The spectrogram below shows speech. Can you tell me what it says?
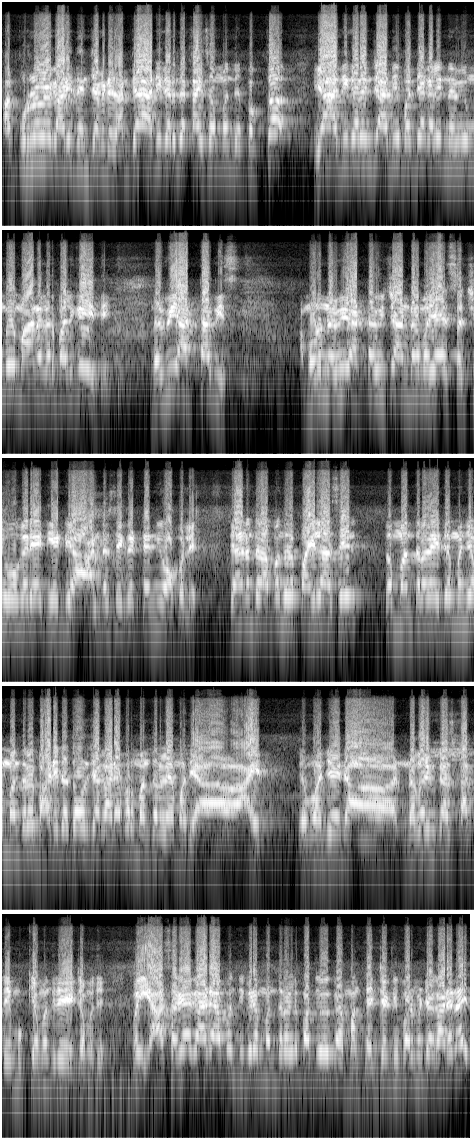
आणि पूर्ण वेळ गाडी त्यांच्याकडे आणि त्या अधिकाऱ्याचा काय संबंध आहे? फक्त या अधिकाऱ्यांच्या आधिपत्याखाली नवी मुंबई महानगरपालिका येते. नवी अठ्ठावीस. म्हणून नवी अठ्ठावीसच्या अंडरमध्ये सचिव वगैरे आहेत हे अंडर सेक्रेटरी त्यांनी वापरले. त्यानंतर आपण जर पाहिलं असेल तर मंत्रालय ते म्हणजे मंत्रालय भाडेतत्वावरच्या गाड्या पण मंत्रालयामध्ये आहेत. ते म्हणजे नगर विकास खाते मुख्यमंत्री याच्यामध्ये. मग या सगळ्या गाड्या आपण तिकडे मंत्रालय पातळीवर काय त्यांच्या डिपार्टमेंटच्या गाड्या नाहीत?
